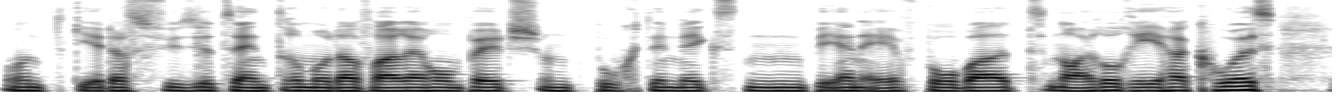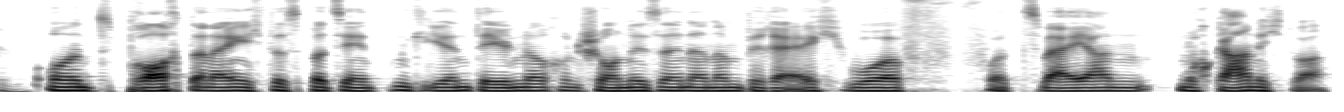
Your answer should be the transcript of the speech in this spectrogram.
und geht aufs Physiozentrum oder auf eure Homepage und bucht den nächsten BNF, Bobart, Neuro-Reha-Kurs und braucht dann eigentlich das Patientenklientel noch und schon ist er in einem Bereich, wo er vor zwei Jahren noch gar nicht war.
